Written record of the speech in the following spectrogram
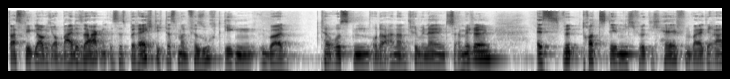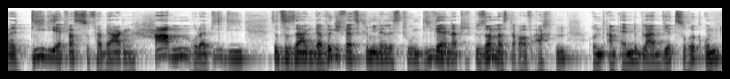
was wir glaube ich auch beide sagen, es ist berechtigt, dass man versucht gegenüber Terroristen oder anderen Kriminellen zu ermitteln. Es wird trotzdem nicht wirklich helfen, weil gerade die, die etwas zu verbergen haben oder die, die sozusagen da wirklich was Kriminelles tun, die werden natürlich besonders darauf achten und am Ende bleiben wir zurück und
